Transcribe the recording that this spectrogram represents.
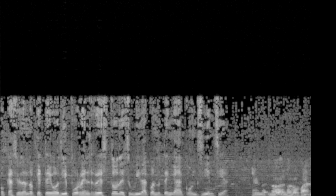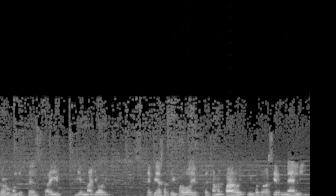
ocasionando que te odie por el resto de su vida cuando tenga conciencia. Sí, Luego, luego, cuando, luego cuando estés ahí bien mayor y le pides a tu hijo, oye, pues échame el paro y tu hijo te va a decir Nel y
